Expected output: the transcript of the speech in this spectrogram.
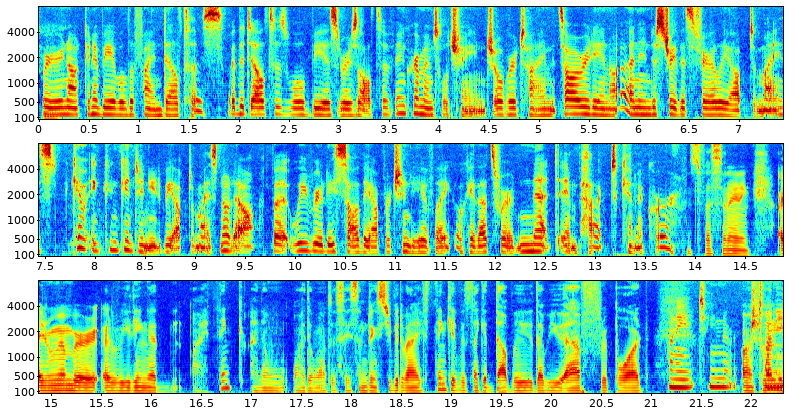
where hmm. you're not going to be able to find deltas, or the deltas will be as a result of incremental change over time. It's already an, an industry that's fairly optimized. It can, it can continue to be optimized, no doubt. But we really saw the opportunity of like, okay, that's where net impact can occur. It's fascinating. I remember uh, reading a, I think I don't, I don't want to say something stupid, but I think it was like a WWF report, 2018 or uh, 20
